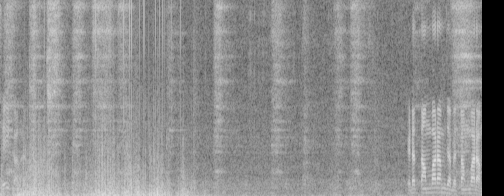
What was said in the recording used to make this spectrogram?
সেই কালার এটা তাম্বারাম যাবে তাম্বারাম।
